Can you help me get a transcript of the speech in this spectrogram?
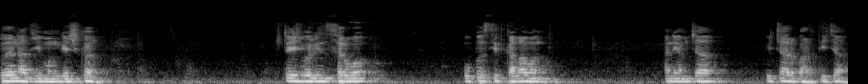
हृदयनाथजी मंगेशकर. स्टेजवरील सर्व उपस्थित कलावंत आणि आमच्या विचार भारतीच्या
